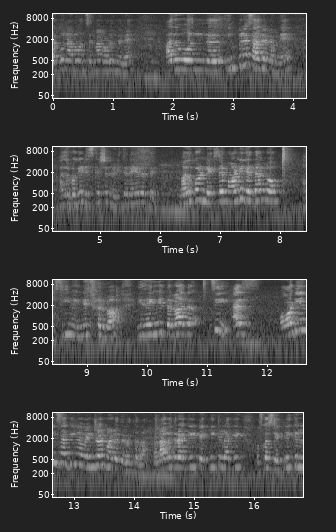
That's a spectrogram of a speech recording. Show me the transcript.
ರಘು ನಾನು ಒಂದು ಸಿನಿಮಾ ನೋಡಿದ್ಮೇಲೆ ಅದು ಒಂದು ಇಂಪ್ರೆಸ್ ಆದರೆ ನಮಗೆ ಅದ್ರ ಬಗ್ಗೆ ಡಿಸ್ಕಷನ್ ನಡೀತಾನೆ ಇರುತ್ತೆ. ಮಲ್ಕೊಂಡು ನೆಕ್ಸ್ಟ್ ಡೇ ಮಾರ್ನಿಂಗ್ ಎದ್ದಾಗಲೂ ಆ ಸೀನ್ ಹೆಂಗಿತ್ತಲ್ವಾ? ಇದು ಹೆಂಗಿತ್ತಲ್ವಾ? ಅದು ಸಿ ಆಸ್ ಆಡಿಯನ್ಸ್ ಆಗಿ ನಾವು ಎಂಜಾಯ್ ಮಾಡೋದಿರುತ್ತಲ್ಲ ಕಲಾವಿದರಾಗಿ ಟೆಕ್ನಿಕಲ್ ಆಗಿ of course technical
